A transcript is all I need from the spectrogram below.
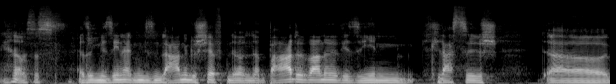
Genau, das ist, also wir sehen halt in diesem Ladengeschäft eine, eine Badewanne, wir sehen klassisch äh,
